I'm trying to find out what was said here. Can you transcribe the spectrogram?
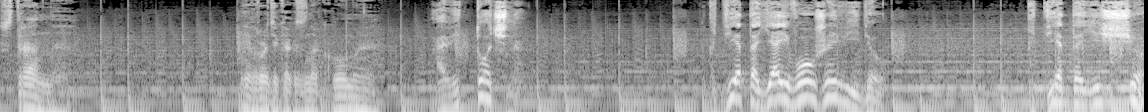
Странное. И вроде как знакомое. А ведь точно. Где-то я его уже видел. Где-то еще.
